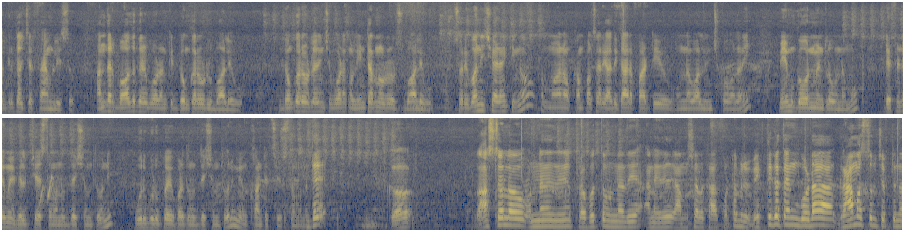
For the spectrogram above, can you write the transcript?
agriculture families. అందరు బాల్ దగ్గర పోవడానికి డొంక రోడ్లు బాగాలేవు డొంక రోడ్ల నుంచి పోవడానికి ఇంటర్నల్ రోడ్స్ బాగాలేవు సో ఇవన్నీ చేయడానికి మనం కంపల్సరీ అధికార పార్టీ ఉన్న వాళ్ళు ఎంచుకోవాలని మేము గవర్నమెంట్లో ఉన్నాము. డెఫినెట్గా మేము హెల్ప్ చేస్తామన్న ఉద్దేశంతో ఊరికి కూడా ఉపయోగపడుతున్న ఉద్దేశంతో మేము కాంటాక్ట్ చేస్తాము అంటే రాష్ట్రంలో ఉన్నది ప్రభుత్వం ఉన్నది అనేది అంశాలు కాకుండా మీరు వ్యక్తిగతంగా కూడా గ్రామస్తులు చెప్తున్న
